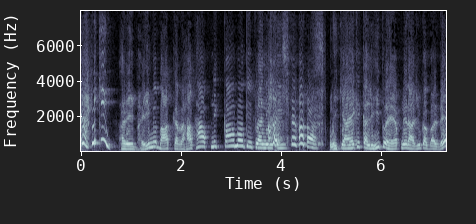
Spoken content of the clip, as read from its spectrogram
काहे की? अरे भाई मैं बात कर रहा था अपने कामों की प्लानिंग की। अच्छा। वही क्या है कि कल ही तो है अपने राजू का बर्थडे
